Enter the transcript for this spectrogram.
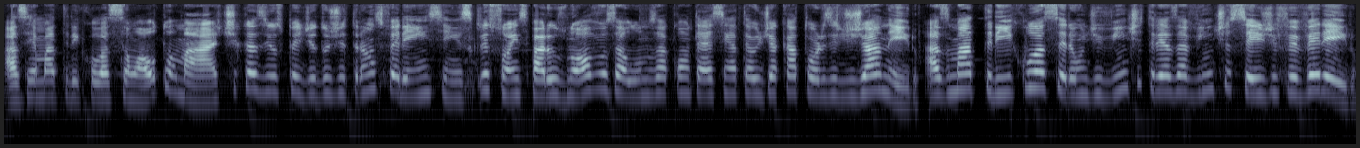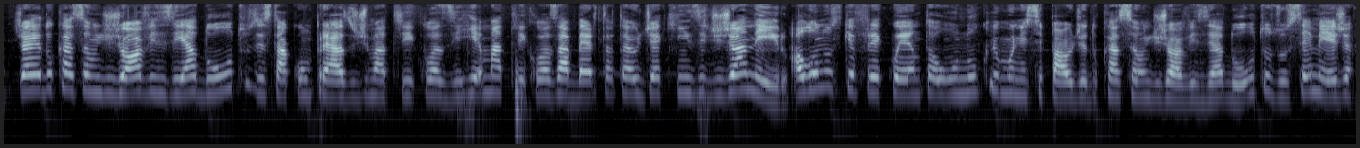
As rematrículas são automáticas e os pedidos de transferência e inscrições para os novos alunos acontecem acontecem até o dia 14 de janeiro. As matrículas serão de 23 a 26 de fevereiro. Já a educação de jovens e adultos está com prazo de matrículas e rematrículas aberto até o dia 15 de janeiro. Alunos que frequentam o Núcleo Municipal de Educação de Jovens e Adultos, o CEMEJA,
